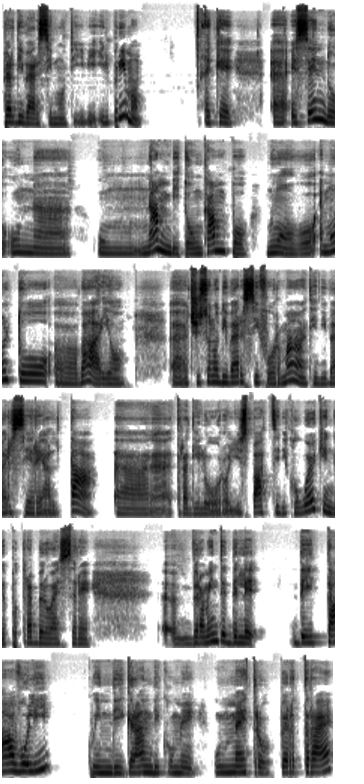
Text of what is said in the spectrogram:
per diversi motivi. Il primo è che eh, essendo un, un, ambito, un campo nuovo, è molto uh, vario, uh, ci sono diversi formati, diverse realtà uh, tra di loro. Gli spazi di coworking potrebbero essere veramente delle, dei tavoli, quindi grandi come un metro per tre,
